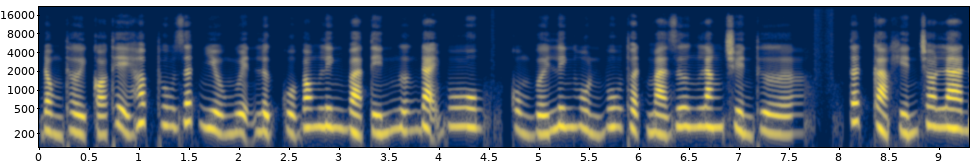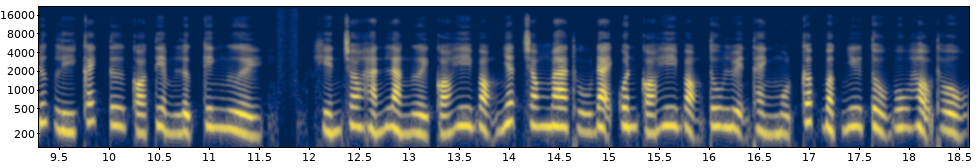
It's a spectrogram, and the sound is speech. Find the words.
đồng thời có thể hấp thu rất nhiều nguyện lực của vong linh và tín ngưỡng đại vu, cùng với linh hồn vu thuật mà Dương Lăng truyền thừa. Tất cả khiến cho La Đức Lý Cách Tư có tiềm lực kinh người, khiến cho hắn là người có hy vọng nhất trong ma thú đại quân có hy vọng tu luyện thành một cấp bậc như tổ vu hậu thổ.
